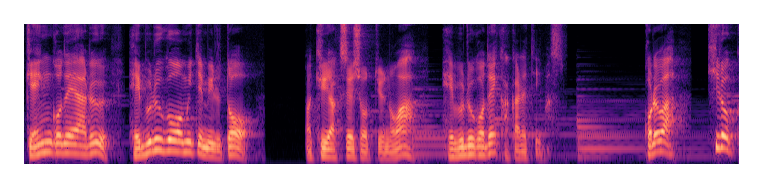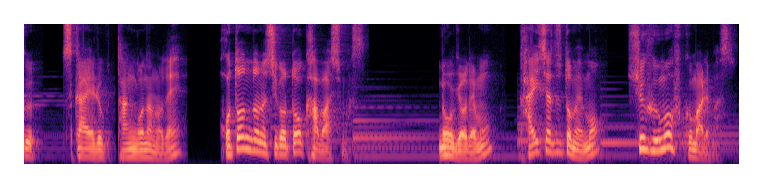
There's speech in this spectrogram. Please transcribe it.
言語であるヘブル語を見てみると、まあ、旧約聖書っていうのはヘブル語で書かれています。これは広く使える単語なのでほとんどの仕事をカバーします。農業でも会社勤めも主婦も含まれます。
